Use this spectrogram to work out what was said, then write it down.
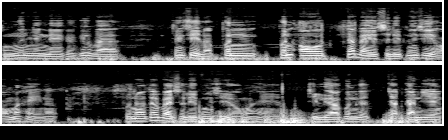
ส่งเงินจั่งใดก็คือว่าจังซี่ล่ะเพิ่นเพิ่นเอาแต่ใบสลิปจังซี่ออกมาให้เนาะเพิ่นเอาแต่ใบสลิปจังซี่ออกมาให้ที่เหลือเพิ่นก็จัดการเอง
